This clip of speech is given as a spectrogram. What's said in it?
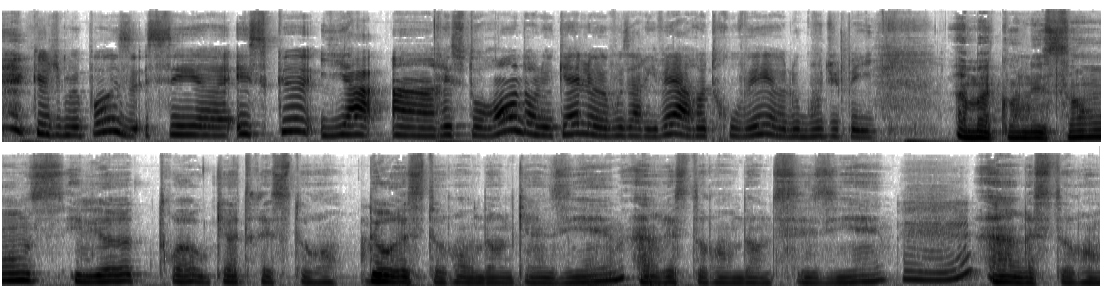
que je me pose, c'est euh, est-ce qu'il y a un restaurant dans lequel vous arrivez à retrouver euh, le goût du pays? À ma connaissance, il y a trois ou quatre restaurants. Deux restaurants dans le 15e, un restaurant dans le 16e, un restaurant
